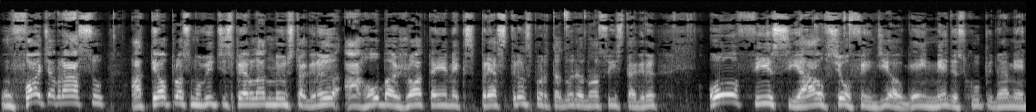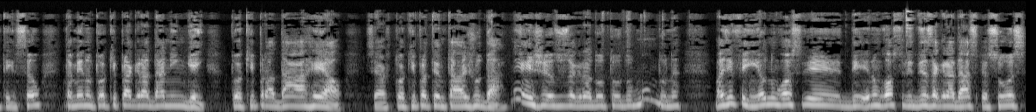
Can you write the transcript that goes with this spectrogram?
Um forte abraço. Até o próximo vídeo. Te espero lá no meu Instagram, arroba JMExpress Transportador é o nosso Instagram oficial. Se ofendi alguém, me desculpe, não é minha intenção. Também não estou aqui para agradar ninguém. Estou aqui para dar a real, certo? Estou aqui para tentar ajudar. Nem Jesus agradou todo mundo, né? Mas enfim, eu não gosto de, de, eu não gosto de desagradar as pessoas,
